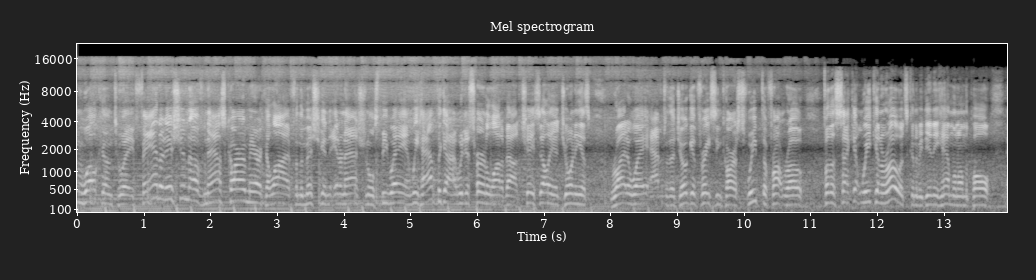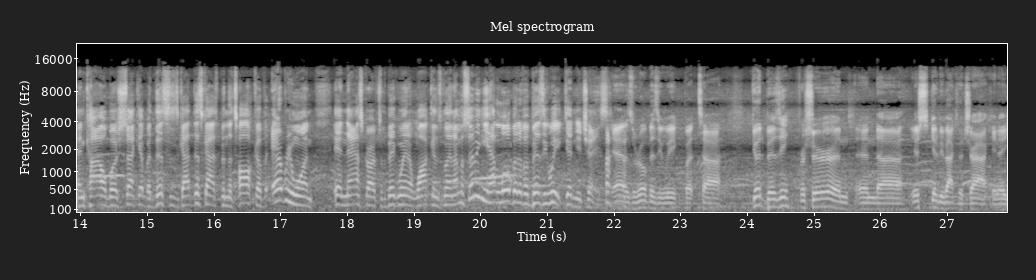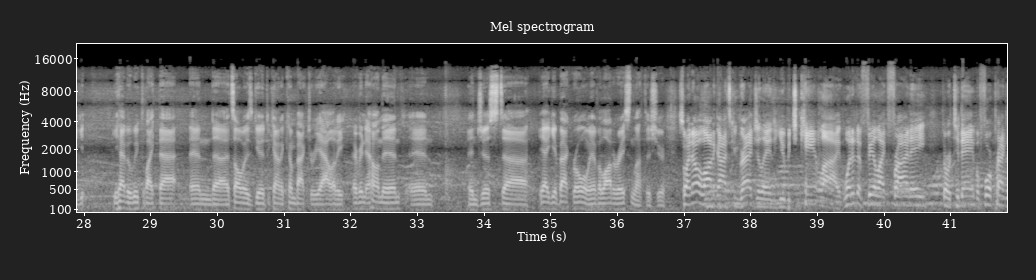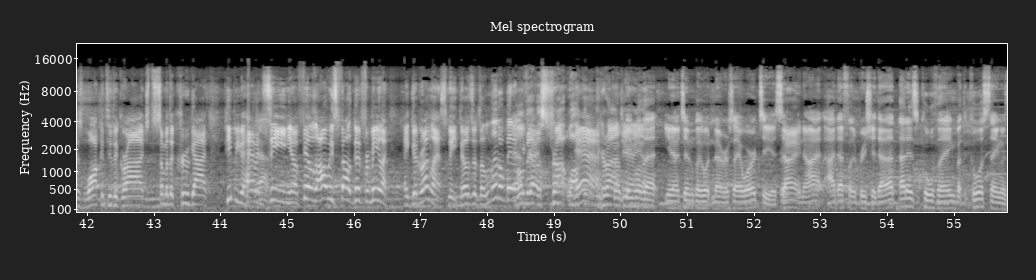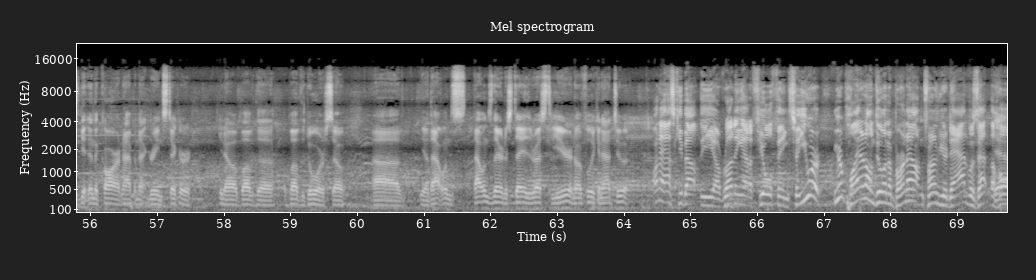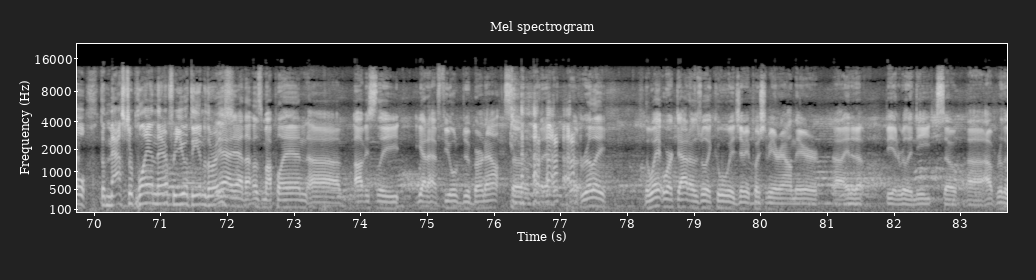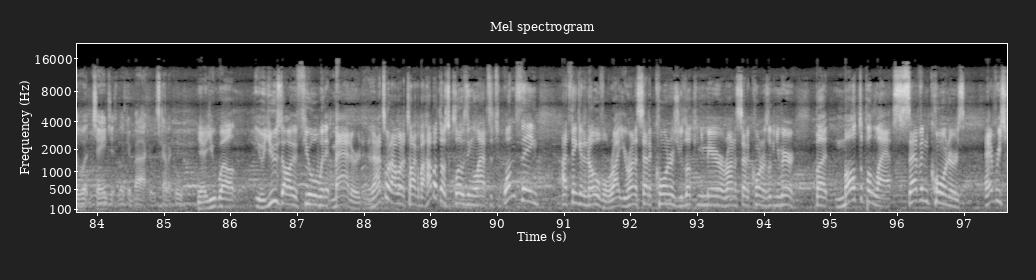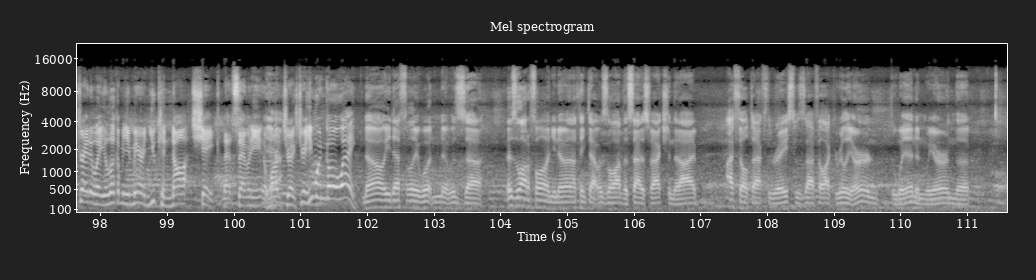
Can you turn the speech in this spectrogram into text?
Welcome to a fan edition of NASCAR America live from the Michigan International Speedway. And we have the guy we just heard a lot about, Chase Elliott, joining us right away after the Joe Gibbs Racing cars sweep the front row for the second week in a row. It's going to be Denny Hamlin on the pole and Kyle Busch second. But this has got this guy's been the talk of everyone in NASCAR after the big win at Watkins Glen. I'm assuming you had a little bit of a busy week, didn't you, Chase? Yeah, it was a real busy week, but uh, good busy for sure, and and uh, it's just good to be back to the track. You know, you, get, you have a week like that, and uh, it's always good to kind of come back to reality every now and then, and and just uh, yeah, get back rolling. We have a lot of racing left this year. So I know a lot of guys congratulated you, but you can't lie. What did it feel like Friday or today before practice, walking through the garage? Some of the crew guys, people you haven't Yeah. seen. You know, feels always felt good for me. Like, hey, good run last week. Those are the little bit of A little bit of a strut walking yeah. in the garage From people area. that you know typically would never say a word to you, so Right. you know I, I definitely appreciate that. that. That is a cool thing, but the coolest thing was getting in the car and having that green sticker, you know, above the above the door. So. Uh, you know that one's that one's there to stay the rest of the year, and hopefully we can add to it. I want to ask you about the uh, running out of fuel thing. So you were you were planning on doing a burnout in front of your dad. Was that the Yeah. whole the master plan there for you at the end of the race? Yeah, yeah, that was my plan. Uh, obviously, you got to have fuel to do a burnout. So, but, but really, the way it worked out, it was really cool. With Jimmy pushing me around there, uh, ended up being really neat. So uh, I really wouldn't change it looking back. It was kind of cool. Yeah, you well, you used all your fuel when it mattered, and that's what I want to talk about. How about those closing laps? It's one thing I think in an oval, right? You run a set of corners, you look in your mirror, run a set of corners, look in your mirror, but multiple laps, seven corners, every straightaway, you look up in your mirror and you cannot shake that 78 of Yeah. Martin Truex Jr. He wouldn't go away. No, he definitely wouldn't. It was uh, it was a lot of fun, you know, and I think that was a lot of the satisfaction that I I felt after the race was I felt like we really earned the win and we earned the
